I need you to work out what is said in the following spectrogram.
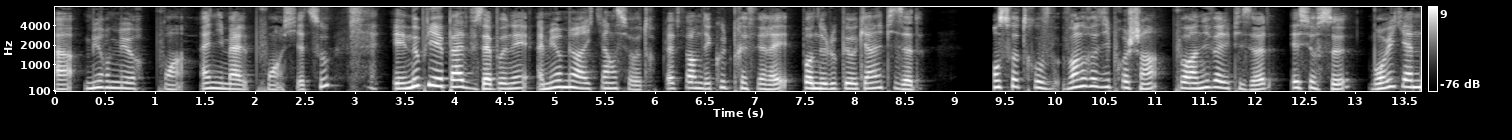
à murmure.animal.shiatsu. Et n'oubliez pas de vous abonner à Murmuricain sur votre plateforme d'écoute préférée pour ne louper aucun épisode. On se retrouve vendredi prochain pour un nouvel épisode. Et sur ce, bon week-end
